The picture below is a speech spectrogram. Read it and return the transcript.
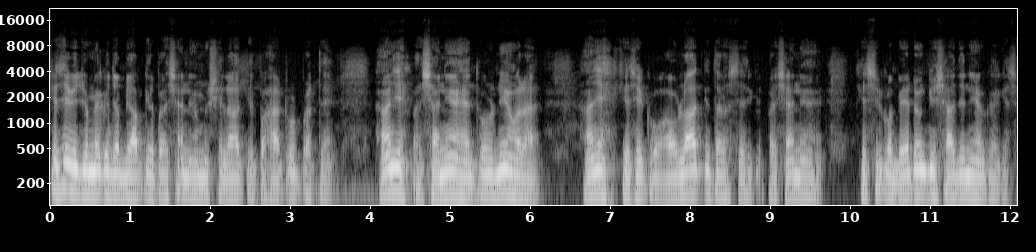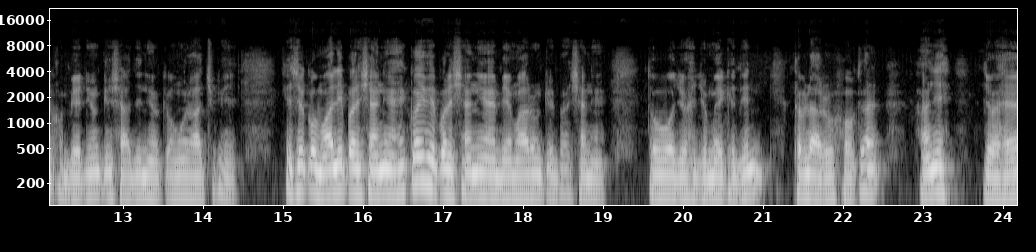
کسی بھی جمعے کو جب بھی آپ کے پریشانیاں، مشکلات کے پہاڑ ٹوٹ پڑتے ہیں ہاں جی پریشانیاں ہیں، دور نہیں ہو رہا ہے۔ ہاں جی کسی کو اولاد کی طرف سے پریشانیاں ہیں، کسی کو بیٹوں کی شادی نہیں ہوگا کسی کو بیٹیوں کی شادی نہیں ہوگا عمر آ چکی ہے۔ کسی کو مالی پریشانیاں ہیں، کوئی بھی پریشانیاں ہیں، بیماروں کی پریشانیاں ہیں۔ تو وہ جو ہے جمعے کے دن قبلہ روح ہو کر ہاں جی جو ہے،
